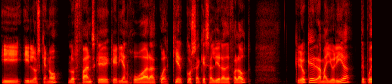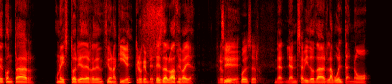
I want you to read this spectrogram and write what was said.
Y, y los que no, los fans que querían jugar a cualquier cosa que saliera de Fallout, creo que la mayoría te puede contar una historia de redención aquí, ¿eh? Creo que Bethesda lo hace, vaya. Creo sí, que puede ser. le han, le han sabido dar la vuelta, no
